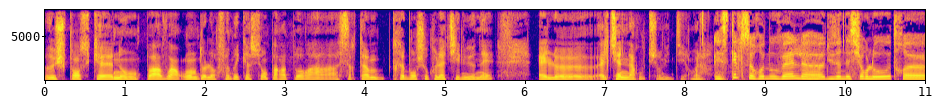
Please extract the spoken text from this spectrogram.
je pense qu'elles n'ont pas à avoir honte de leur fabrication par rapport à, certains très bons chocolatiers lyonnais. Elles, euh, elles tiennent la route, j'ai envie de dire. Voilà. Est-ce qu'elles se renouvellent euh, d'une année sur l'autre euh...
